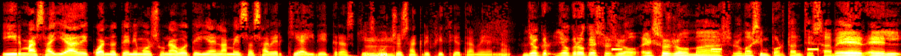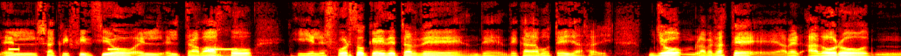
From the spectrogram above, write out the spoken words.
e ir más allá de cuando tenemos una botella en la mesa, saber qué hay detrás, que es Mm. mucho sacrificio también, ¿no? Yo, yo creo que eso es lo, eso es lo más, lo más importante, saber el, el sacrificio, el, el trabajo y el esfuerzo que hay detrás de, de- de cada botella. ¿sabes? Yo, la verdad es que, a ver, adoro mm,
